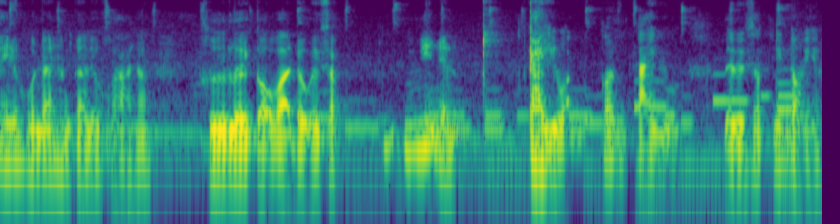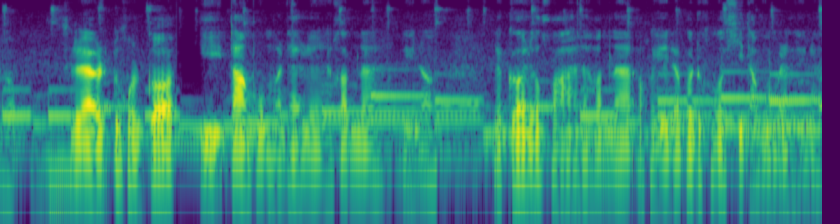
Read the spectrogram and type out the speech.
ให้ทุกคนนะทำการเลี้ยวขวาเนาะคือเลยเกาะวาโดไปสักนิดเนี่ยไกลอยู่อะ ก็ไกลอยู่เลยไปสักนิดหน่อยครับ เสร็จแล้วทุกคนก็ขี่ตามผมมาได้เลยนะครับนะ นี่เนาะ แล้วก็เลี้ยวขวานะครับนะ โอเค แล้วก็ทุกคนก็ขี่ตามผมมาได้เลยนะ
